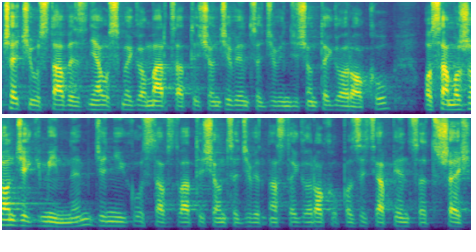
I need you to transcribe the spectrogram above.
3 ustawy z dnia 8 marca 1990 roku o samorządzie gminnym, Dziennik Ustaw z 2019 roku, pozycja 506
